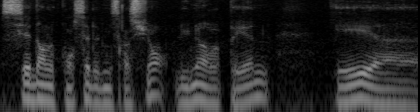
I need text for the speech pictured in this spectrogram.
c'est dans le Conseil d'administration, l'Union européenne et euh,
